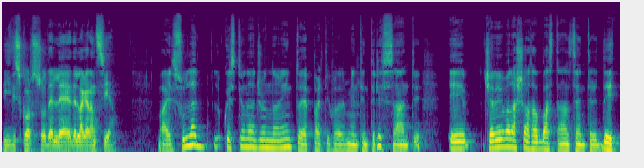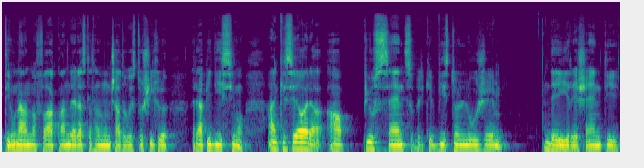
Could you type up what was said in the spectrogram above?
il discorso delle, della garanzia. Vai, sulla questione aggiornamento è particolarmente interessante e ci aveva lasciato abbastanza interdetti un anno fa quando era stato annunciato questo ciclo rapidissimo, anche se ora ha più senso perché visto in luce dei recenti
